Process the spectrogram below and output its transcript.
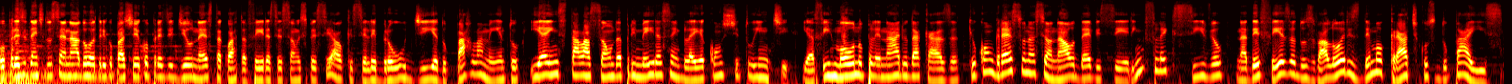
O presidente do Senado, Rodrigo Pacheco, presidiu nesta quarta-feira a sessão especial que celebrou o Dia do Parlamento e a instalação da primeira Assembleia Constituinte e afirmou no plenário da Casa que o Congresso Nacional deve ser inflexível na defesa dos valores democráticos do país.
